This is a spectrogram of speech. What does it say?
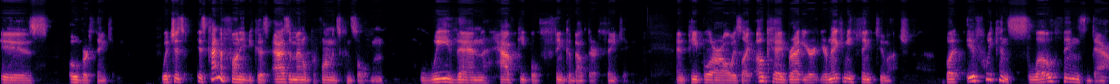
is overthinking, which is is kind of funny because as a mental performance consultant we then have people think about their thinking. And people are always like, okay, Brett, you're, you're making me think too much. But if we can slow things down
